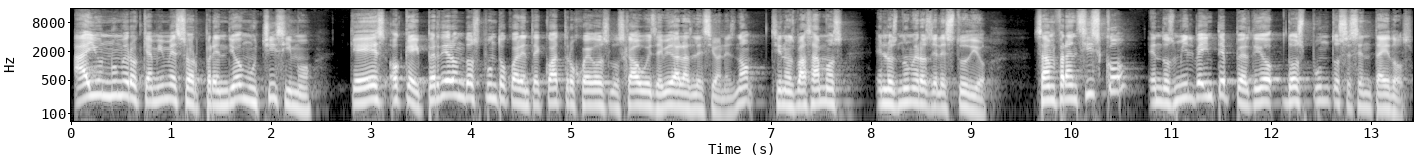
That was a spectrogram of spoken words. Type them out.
hay un número que a mí me sorprendió muchísimo, que es, ok, perdieron 2.44 juegos los Cowboys debido a las lesiones, ¿no? Si nos basamos en los números del estudio. San Francisco en 2020 perdió 2.62.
